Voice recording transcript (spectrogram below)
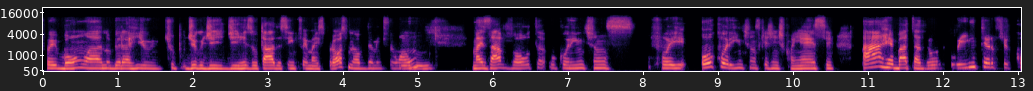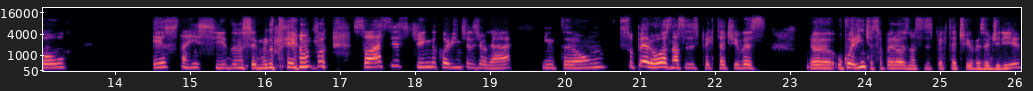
foi bom lá no Beira Rio, tipo, digo de, de resultado assim, foi mais próximo, né? obviamente foi um a um. Uhum. Mas a volta, o Corinthians foi o Corinthians que a gente conhece, arrebatador. O Inter ficou estarrecido no segundo tempo, só assistindo o Corinthians jogar. Então, superou as nossas expectativas. Uh, o Corinthians superou as nossas expectativas, eu diria,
